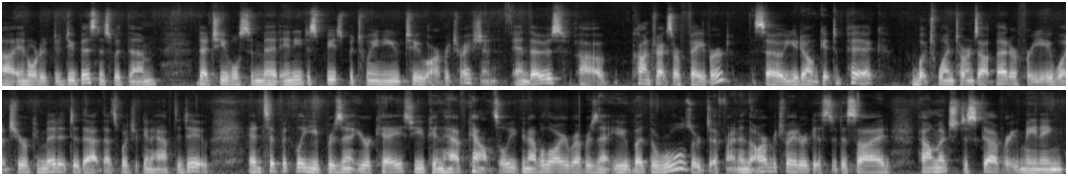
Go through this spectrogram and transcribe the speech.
uh, in order to do business with them that you will submit any disputes between you to arbitration. And those uh, contracts are favored, so you don't get to pick which one turns out better for you. Once you're committed to that, that's what you're going to have to do. And typically, you present your case, you can have counsel, you can have a lawyer represent you, but the rules are different, and the arbitrator gets to decide how much discovery, meaning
